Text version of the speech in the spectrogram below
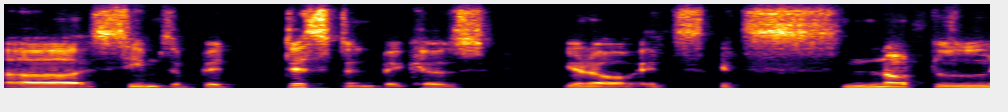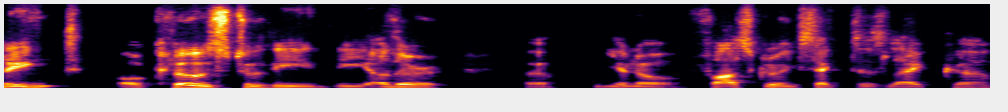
uh, seems a bit distant because you know it's it's not linked or close to the the other uh, you know fast growing sectors like uh,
